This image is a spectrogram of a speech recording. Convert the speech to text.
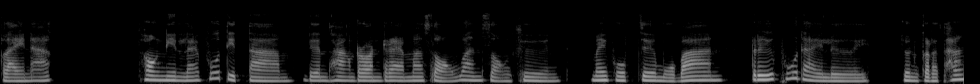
ไกลนัก ทองนินและผู้ติดตามเดินทางรอนแรมมาสองวันสองคืน ไม่พบเจอหมู่บ้าน หรือผู้ใดเลย จนกระทั่ง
